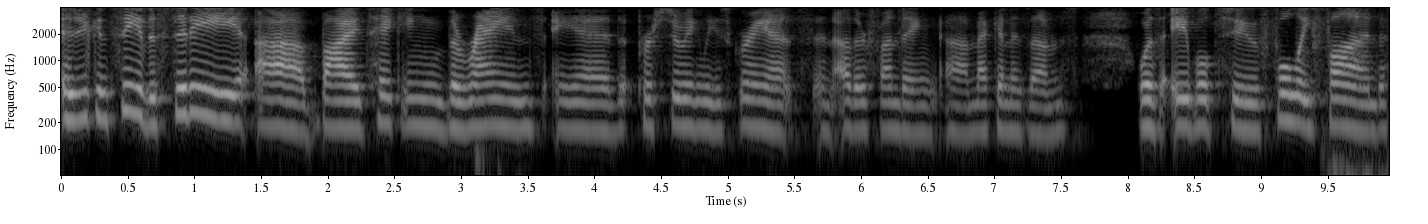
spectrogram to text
as you can see, the city, uh, by taking the reins and pursuing these grants and other funding uh, mechanisms, was able to fully fund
